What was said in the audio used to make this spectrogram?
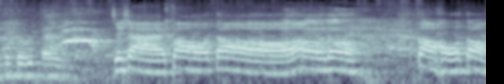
那个，哎，接下来报活动，报活动，报活动。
